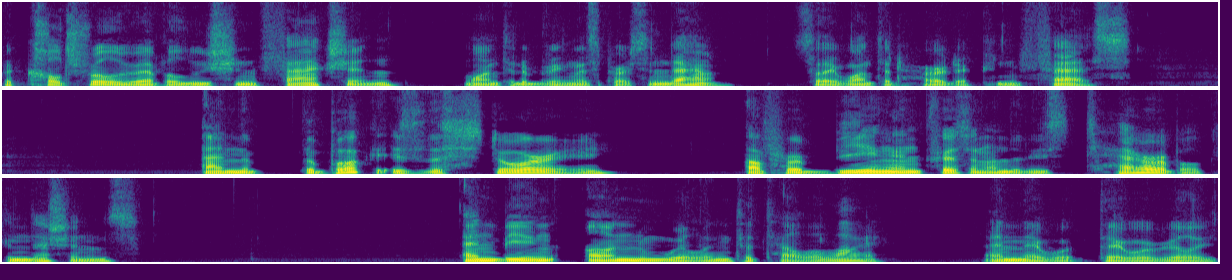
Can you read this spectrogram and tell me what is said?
the Cultural Revolution faction wanted to bring this person down. So they wanted her to confess. And the, the book is the story of her being in prison under these terrible conditions and being unwilling to tell a lie. And they were they were really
